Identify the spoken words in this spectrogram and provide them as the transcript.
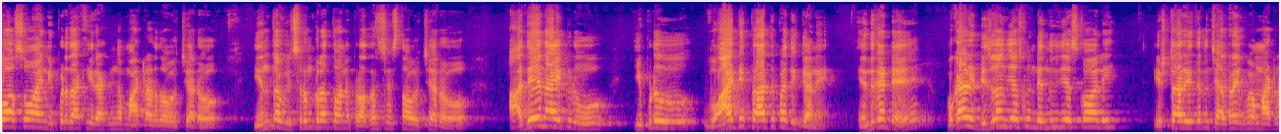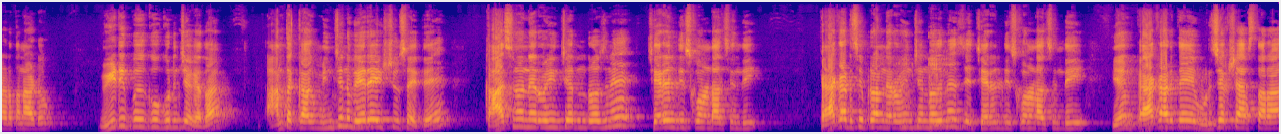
కోసం ఆయన ఇప్పటిదాకా ఈ రకంగా మాట్లాడుతూ వచ్చారో ఇంత విశృంఖలత్వాన్ని ప్రదర్శిస్తూ వచ్చారో అదే నాయకుడు ఇప్పుడు వాటి ప్రాతిపదికగానే. ఎందుకంటే ఒకవేళ డిజైన్ చేసుకుంటే ఎందుకు చేసుకోవాలి? ఇష్టారీతిని చెలరేకపోయి మాట్లాడుతున్నాడు. వీటి గురించే కదా. అంత మించిన వేరే ఇష్యూస్ అయితే కాసినో నిర్వహించిన రోజునే చర్యలు తీసుకొని ఉండాల్సింది. ప్యాకాట్ శిబిరాలు నిర్వహించిన రోజునే చర్యలు తీసుకొని ఉండాల్సింది. ఏం ప్యాకాడితే ఉరిశిక్ష వేస్తారా?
